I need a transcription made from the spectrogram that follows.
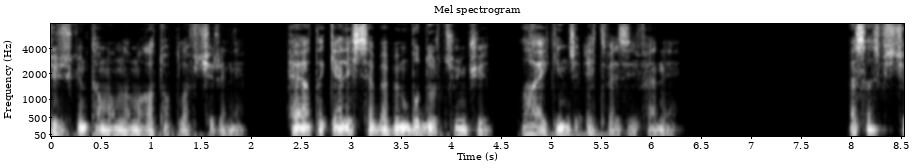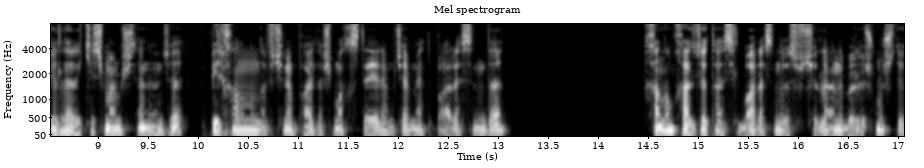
düzgün tamamlamağa topla fikrini. Həyata gəliş səbəbin budur çünki layiqincə et vəzifəni. Əsas fikirlərə keçməmişdən öncə bir xanımın da fikrini paylaşmaq istəyirəm cəmiyyət barəsində. Xanım xarici təhsil barəsində öz fikirlərini bölüşmüşdü.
